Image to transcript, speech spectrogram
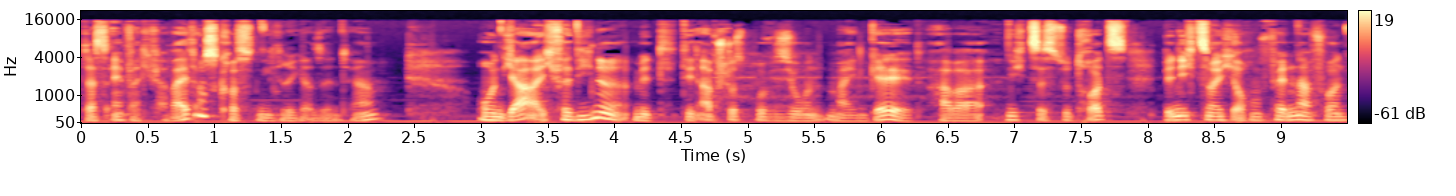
dass einfach die Verwaltungskosten niedriger sind. Ja. Und ja, ich verdiene mit den Abschlussprovisionen mein Geld, aber nichtsdestotrotz bin ich zum Beispiel auch ein Fan davon,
